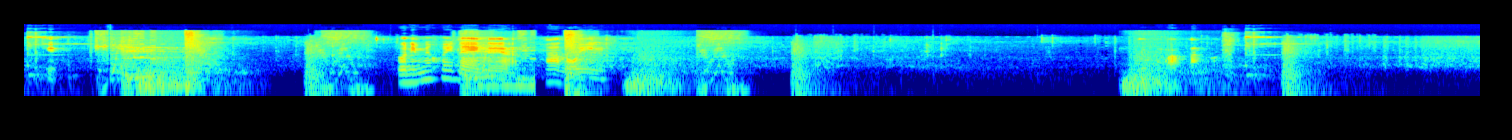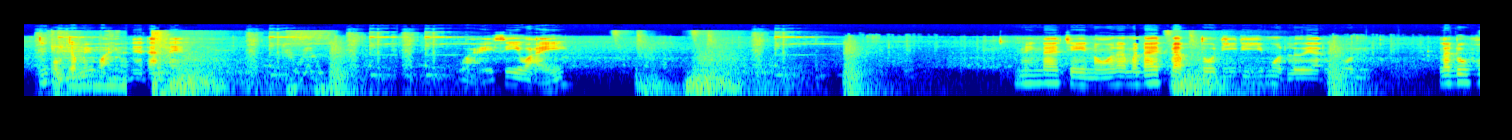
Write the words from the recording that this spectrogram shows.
โอเคตัวนี้ไม่ค่อยแรงเลยอะห้าร้อยเองอัพตังก่อนนี่ผมจะไม่ไหวแล้วเนี่ยด้านแรง ไหวสิไหว แม่งได้เจโนอสอะมันได้แบบตัวดีๆ หมดเลยอะทุกคน แล้วดูผ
